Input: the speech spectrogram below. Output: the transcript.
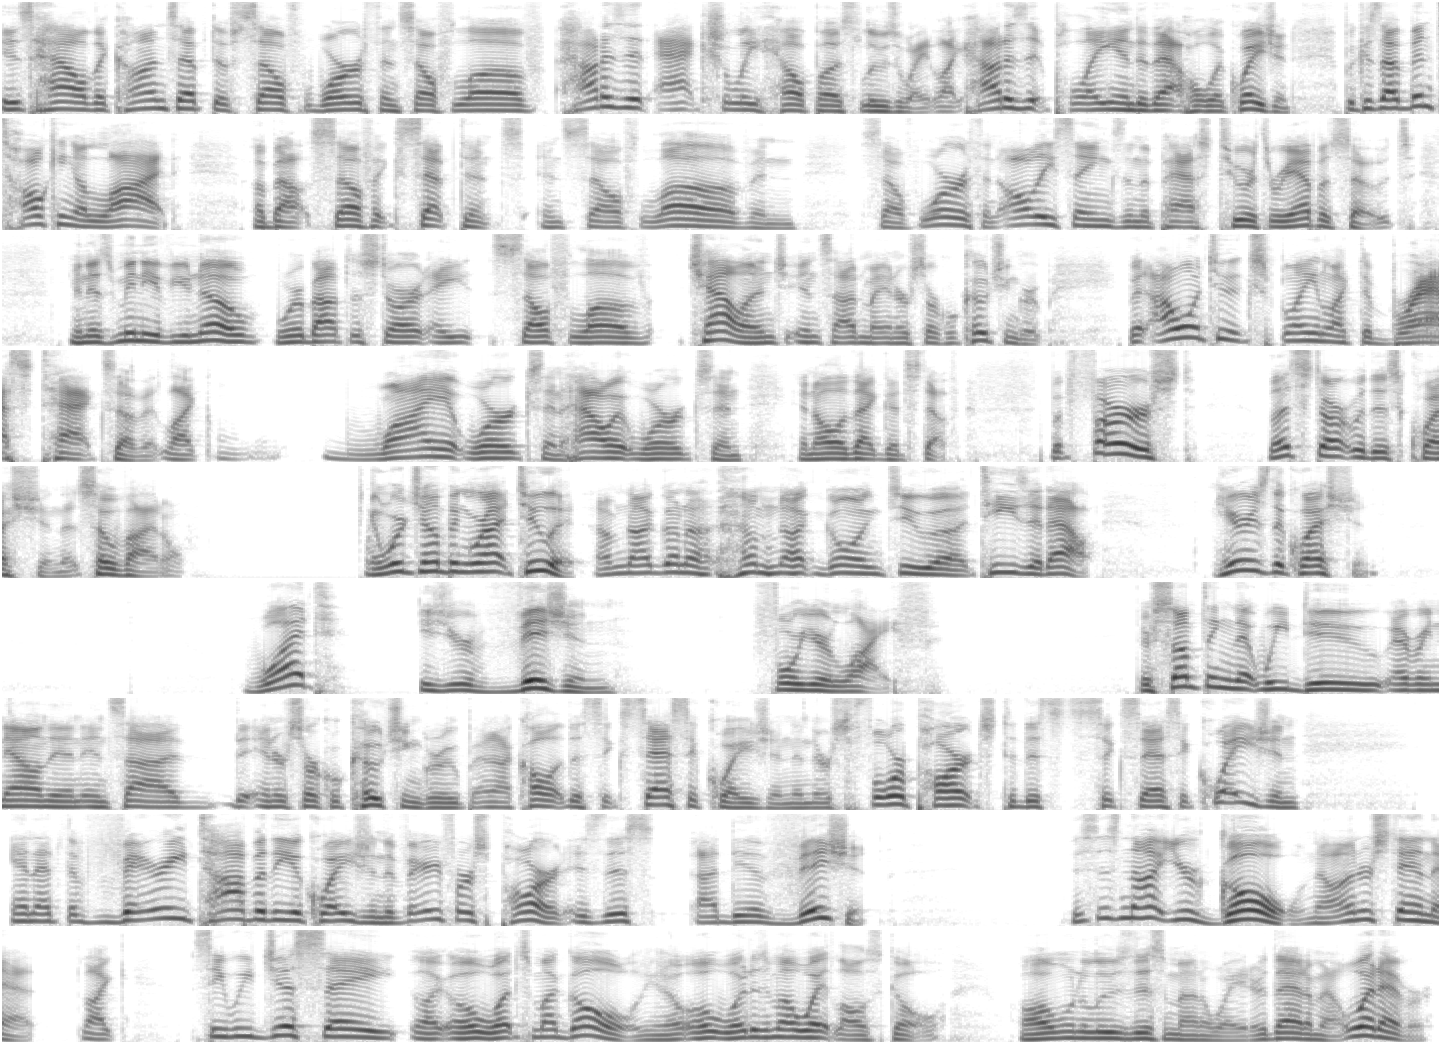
is how the concept of self-worth and self-love, how does it actually help us lose weight? Like how does it play into that whole equation? Because I've been talking a lot about self-acceptance and self-love and self-worth and all these things in the past 2 or 3 episodes. And as many of you know, we're about to start a self love challenge inside my inner circle coaching group. But I want to explain like the brass tacks of it, like why it works and how it works and, and all of that good stuff. But first, let's start with this question that's so vital. And we're jumping right to it. I'm not gonna I'm not going to uh, tease it out. Here's the question. What is your vision for your life? there's something that we do every now and then inside the inner circle coaching group and i call it the success equation and there's four parts to this success equation and at the very top of the equation the very first part is this idea of vision. This is not your goal. Now understand that. Like see we just say like oh what's my goal? You know oh what is my weight loss goal? Oh i want to lose this amount of weight or that amount whatever.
